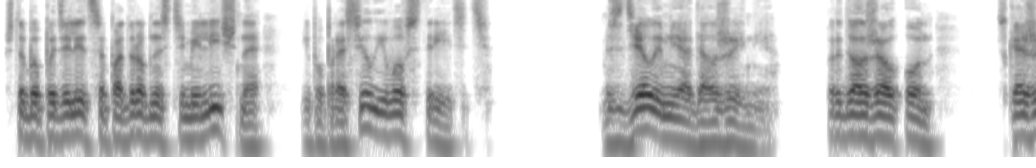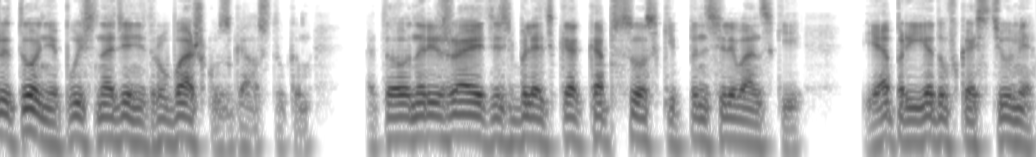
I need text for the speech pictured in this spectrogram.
чтобы поделиться подробностями лично, и попросил его встретить. «Сделай мне одолжение», — продолжал он. «Скажи Тони, пусть наденет рубашку с галстуком, а то наряжаетесь, блядь, как капсоски пенсильванские. Я приеду в костюме».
